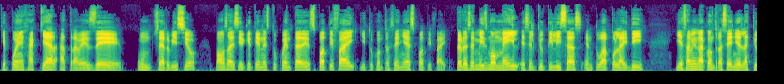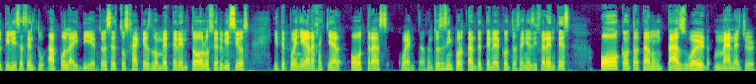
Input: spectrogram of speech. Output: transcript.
que pueden hackear a través de un servicio, vamos a decir que tienes tu cuenta de Spotify y tu contraseña de Spotify, pero ese mismo mail es el que utilizas en tu Apple ID y esa misma contraseña es la que utilizas en tu Apple ID. Entonces estos hackers lo meten en todos los servicios y te pueden llegar a hackear otras cuentas. Entonces es importante tener contraseñas diferentes o contratar un password manager.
